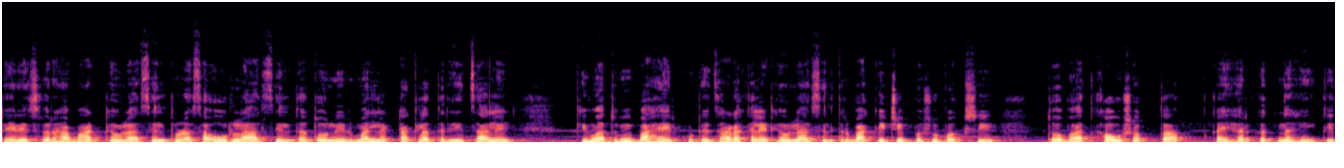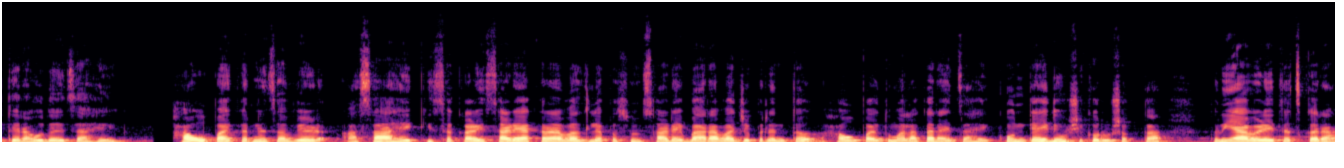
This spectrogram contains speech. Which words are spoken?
टेरेसवर हा भात ठेवला असेल थोडासा उरला असेल तर तो निर्माल्यात टाकला तरीही चालेल. किंवा तुम्ही बाहेर कुठे झाडाखाली ठेवला असेल तर बाकीचे पशुपक्षी तो भात खाऊ शकतात. काही हरकत नाही. तिथे राहू द्यायचा आहे. हा उपाय करण्याचा वेळ असा आहे की सकाळी साडे अकरा वाजल्यापासून साडेबारा वाजेपर्यंत हा उपाय तुम्हाला करायचा आहे. कोणत्याही दिवशी करू शकता पण या वेळेतच करा.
